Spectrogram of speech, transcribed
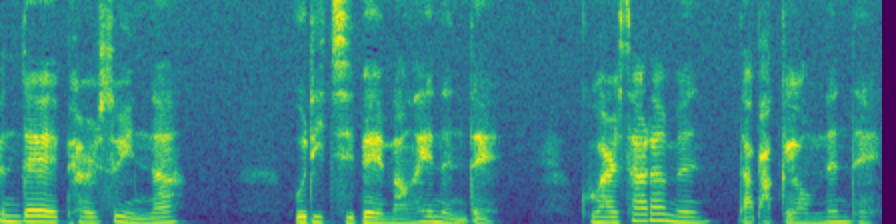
근데 별수 있나? 우리 집에 망했는데 구할 사람은 나밖에 없는데.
